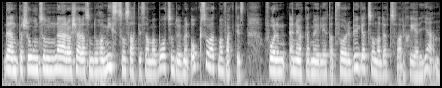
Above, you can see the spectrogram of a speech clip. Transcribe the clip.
den person som nära och kära som du har mist som satt i samma båt som du. Men också att man faktiskt får en, en ökad möjlighet att förebygga att sådana dödsfall sker igen.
